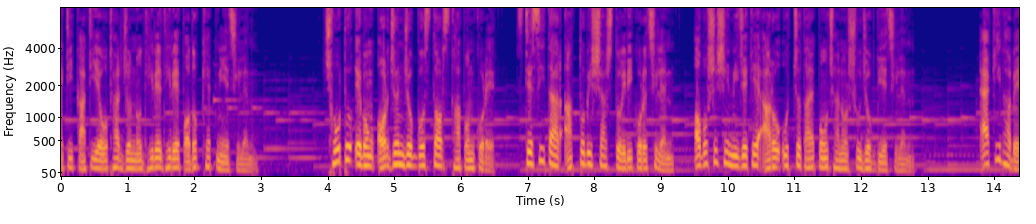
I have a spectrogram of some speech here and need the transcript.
এটি কাটিয়ে ওঠার জন্য ধীরে ধীরে পদক্ষেপ নিয়েছিলেন। ছোট এবং অর্জনযোগ্য স্তর স্থাপন করে স্টেসি তার আত্মবিশ্বাস তৈরি করেছিলেন, অবশেষে নিজেকে আরও উচ্চতায় পৌঁছানোর সুযোগ দিয়েছিলেন। একইভাবে,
